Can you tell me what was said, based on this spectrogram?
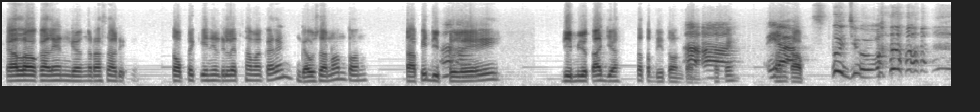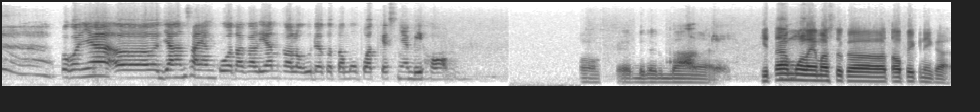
Kalau kalian nggak ngerasa di- topik ini relate sama kalian nggak usah nonton. Tapi di play, di mute aja, tetap ditonton. Ah, ah. Oke? Iya, Mantap. setuju. Pokoknya eh, jangan sayang kuota kalian kalau udah ketemu podcastnya Be Home. Oke, bener Oke. banget. Kita mulai masuk ke topik nih kak.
